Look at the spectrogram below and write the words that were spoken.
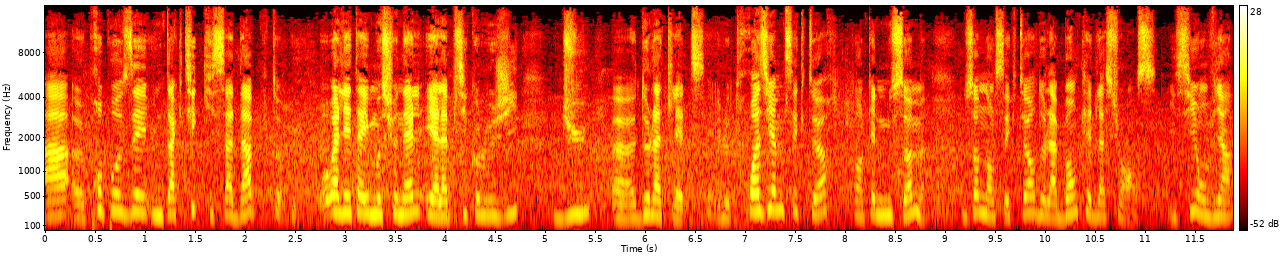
à euh, proposer une tactique qui s'adapte à l'état émotionnel et à la psychologie du, euh, de l'athlète. Et le troisième secteur dans lequel nous sommes, nous sommes dans le secteur de la banque et de l'assurance. Ici, on vient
